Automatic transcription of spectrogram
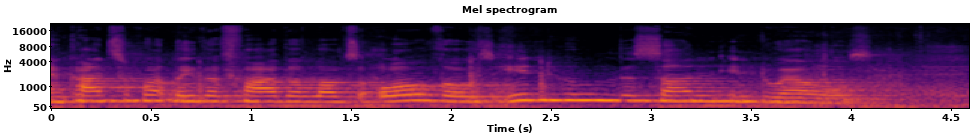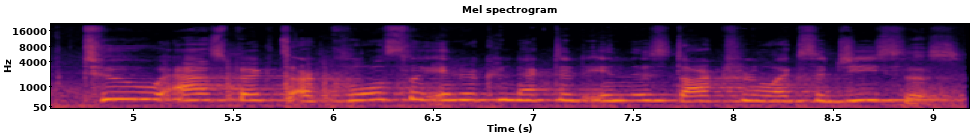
and consequently, the Father loves all those in whom the Son indwells. Two aspects are closely interconnected in this doctrinal exegesis.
